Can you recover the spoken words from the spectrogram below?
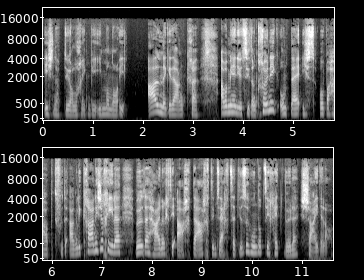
ist natürlich irgendwie immer noch in allen Gedanken. Aber wir haben jetzt wieder einen König und der ist das Oberhaupt der anglikanischen Kirche, weil der Heinrich VIII. 8 im 16. Jahrhundert sich hat scheiden lassen.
